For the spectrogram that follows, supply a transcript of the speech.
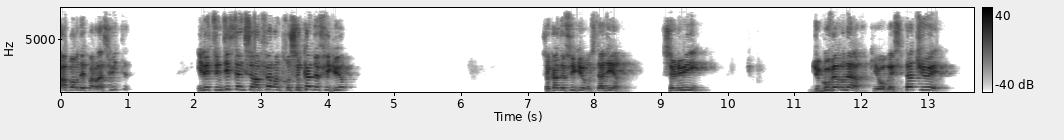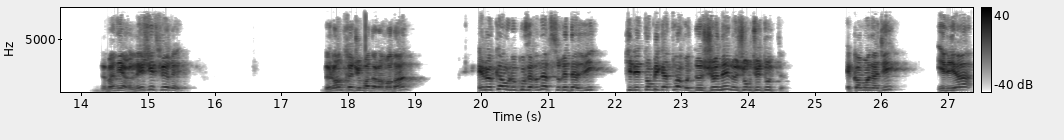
abordée par la suite, il est une distinction à faire entre ce cas de figure, ce cas de figure, c'est-à-dire celui du gouverneur qui aurait statué de manière légiférée de l'entrée du mois de Ramadan, et le cas où le gouverneur serait d'avis qu'il est obligatoire de jeûner le jour du doute. Et comme on a dit, il y a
